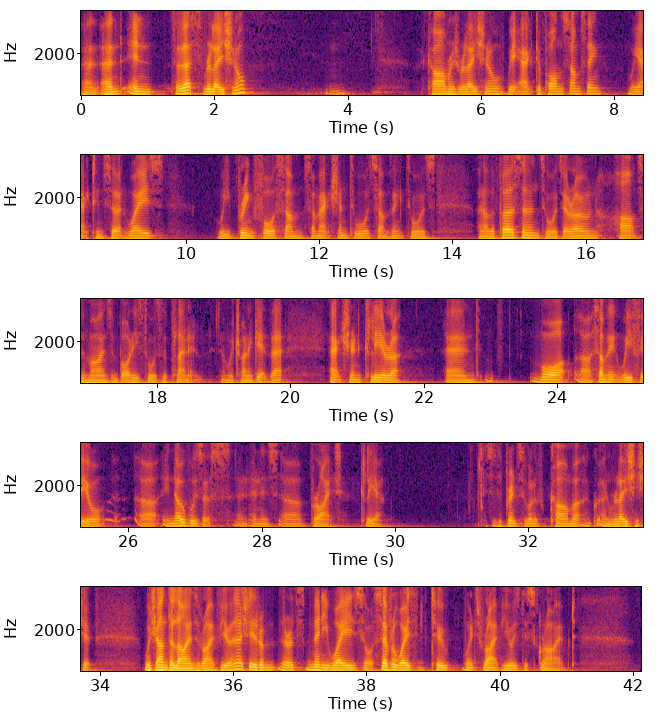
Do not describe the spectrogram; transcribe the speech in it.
And, and in so that's relational. Karma is relational. We act upon something. We act in certain ways. We bring forth some some action towards something, towards another person, towards our own hearts and minds and bodies, towards the planet. And we're trying to get that action clearer and more uh, something that we feel uh, ennobles us and, and is uh, bright, clear. This is the principle of karma and relationship, which underlines the right view. And actually, there are, there are many ways, or several ways, to which right view is described.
